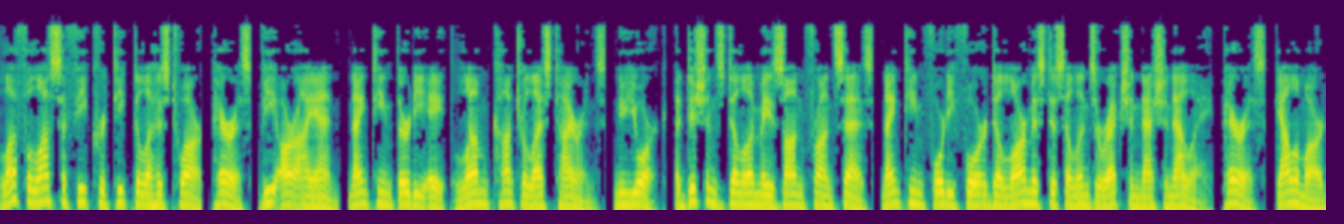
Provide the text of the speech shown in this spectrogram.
La philosophie critique de l'histoire, Paris, VRIN, 1938 L'homme contre les tyrans, New York, Editions de la Maison Française, 1944 De l'armistice à l'insurrection nationale, Paris, Gallimard,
